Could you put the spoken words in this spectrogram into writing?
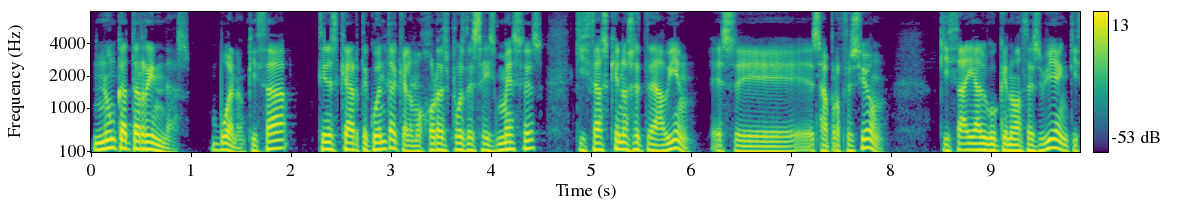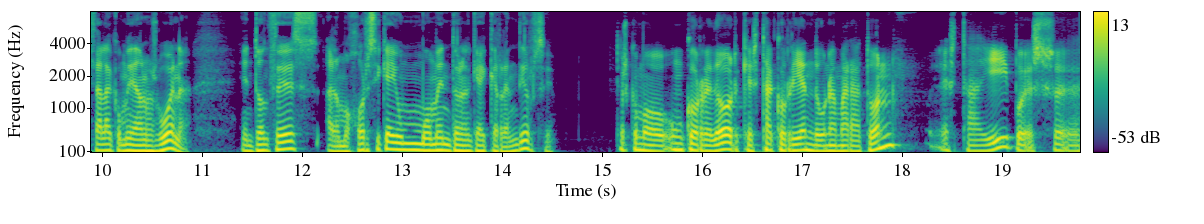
Nunca te rindas. Bueno, quizá tienes que darte cuenta que a lo mejor después de seis meses, quizás que no se te da bien esa profesión. Quizá hay algo que no haces bien, quizá la comida no es buena. Entonces, a lo mejor sí que hay un momento en el que hay que rendirse. Es como un corredor que está corriendo una maratón, está ahí pues eh,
